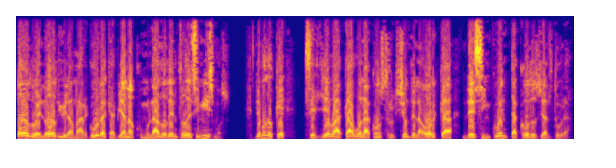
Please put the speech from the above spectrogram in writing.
todo el odio y la amargura que habían acumulado dentro de sí mismos. De modo que se lleva a cabo la construcción de la horca de cincuenta codos de altura.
